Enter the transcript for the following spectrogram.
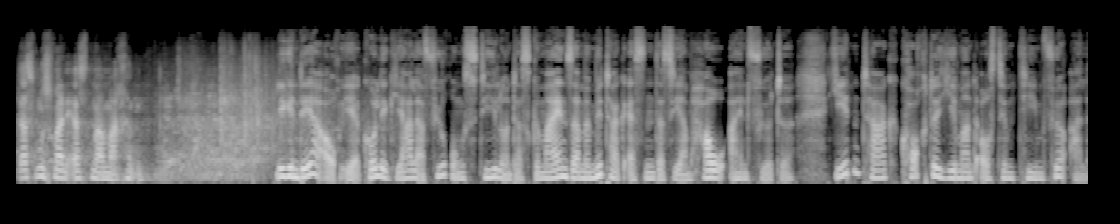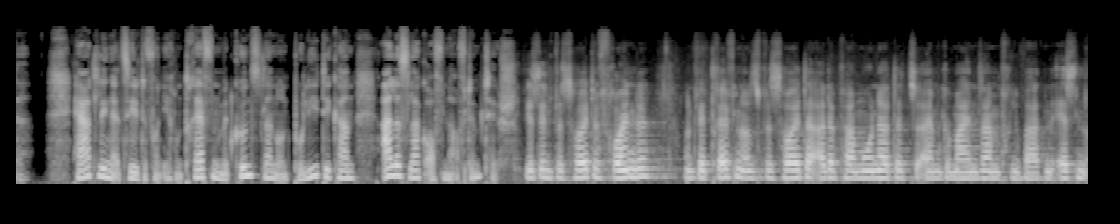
das muss man erst mal machen. Ja. Legendär auch ihr kollegialer Führungsstil und das gemeinsame Mittagessen, das sie am Hau einführte. Jeden Tag kochte jemand aus dem Team für alle. Hertling erzählte von ihren Treffen mit Künstlern und Politikern. Alles lag offen auf dem Tisch. Wir sind bis heute Freunde und wir treffen uns bis heute alle paar Monate zu einem gemeinsamen privaten Essen.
